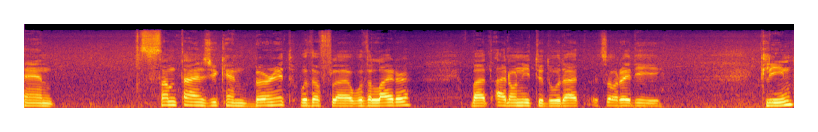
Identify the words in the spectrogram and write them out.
and sometimes you can burn it with a with a lighter but I don't need to do that. It's already clean.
